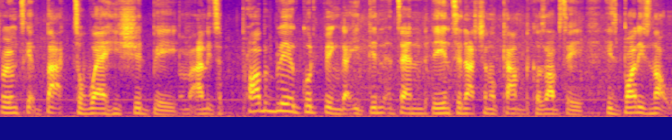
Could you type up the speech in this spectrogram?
for him to get back to where he should be. And it's probably a good thing that he didn't attend the international camp because obviously his body's not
